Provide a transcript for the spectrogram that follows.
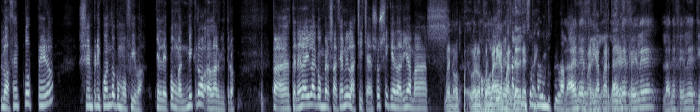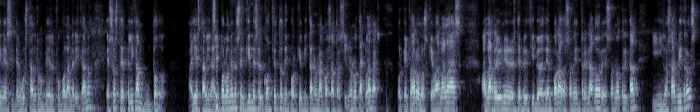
lo acepto, pero siempre y cuando como FIBA. que le pongan micro al árbitro. Para tener ahí la conversación y la chicha. Eso sí quedaría más. Bueno, bueno Como formaría la parte NFL. del este. La NFL, parte la, este. NFL, la NFL tiene, si te gusta el rugby y el fútbol americano, esos te explican todo. Ahí está bien, ahí Sí. por lo menos entiendes el concepto de por qué pitan una cosa a otra, si no, no te aclaras. Porque claro, los que van a las, a las reuniones de principio de temporada son entrenadores, son otro y tal, y los árbitros,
